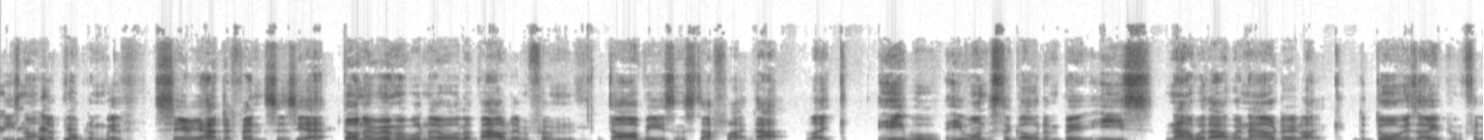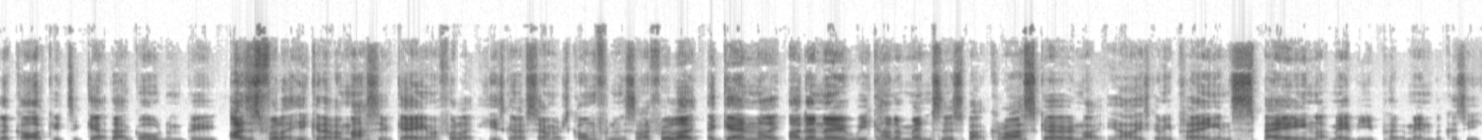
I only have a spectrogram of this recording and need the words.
he's not had a problem with Serie A defenses yet. Donnarumma will know all about him from derbies and stuff like that. Like he will he wants the golden boot. He's now without Ronaldo, like the door is open for Lukaku to get that golden boot. I just feel like he could have a massive game. I feel like he's gonna have so much confidence. And I feel like again, like I don't know, we kind of mentioned this about Carrasco and like, yeah, he's gonna be playing in Spain. Like maybe you put him in because he,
